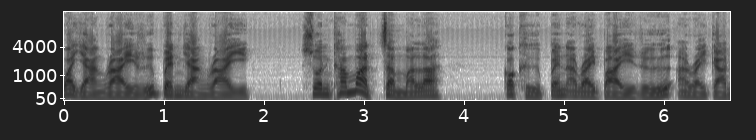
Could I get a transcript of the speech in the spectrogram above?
ว่าอย่างไรหรือเป็นอย่างไร ส่วนคำว่าจะมาละ ก็คือเป็นอะไรไปหรืออะไรกัน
